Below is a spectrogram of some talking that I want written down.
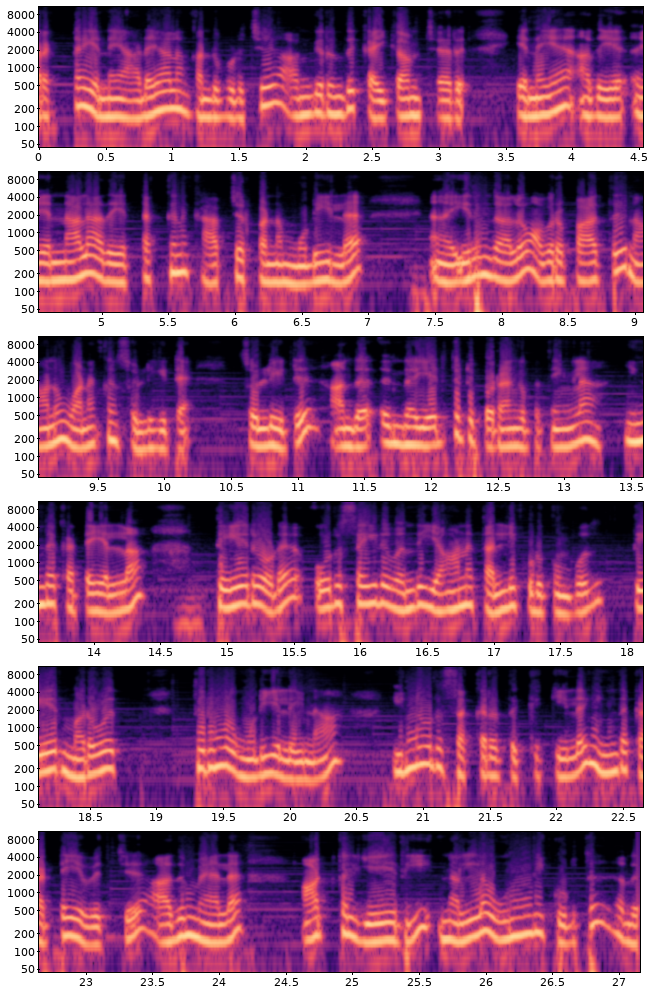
கரெக்டாக என்னை அடையாளம் கண்டுபிடிச்சி அங்கேருந்து கை காமிச்சார். என்னைய அதை என்னால் அதை டக்குன்னு கேப்சர் பண்ண முடியல. இருந்தாலும் அவரை பார்த்து நானும் வணக்கம் சொல்லிக்கிட்டேன். சொல்லிட்டு அந்த இந்த எடுத்துட்டு போகிறாங்க பார்த்தீங்களா இந்த கட்டையெல்லாம் தேரோட ஒரு சைடு வந்து யானை தள்ளி கொடுக்கும்போது தேர் மறுவ திரும்ப முடியலைன்னா இன்னொரு சக்கரத்துக்கு கீழே இந்த கட்டையை வச்சு அது மேலே ஆட்கள் ஏறி நல்லா உந்தி கொடுத்து அந்த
